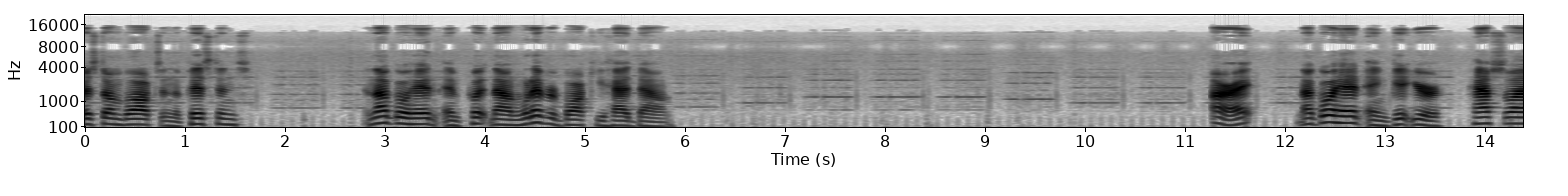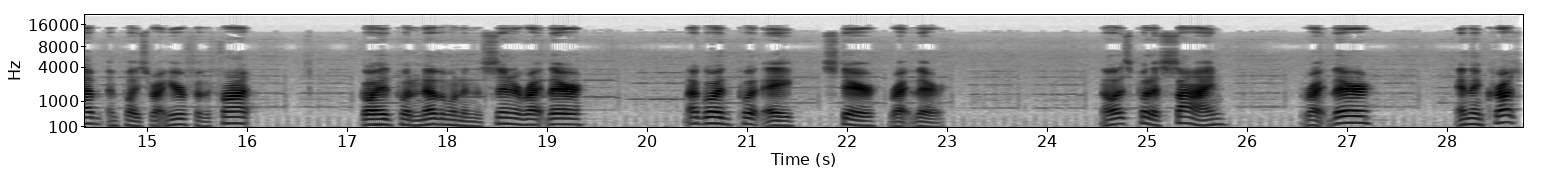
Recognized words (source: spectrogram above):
redstone blocks and the pistons and now go ahead and put down whatever block you had down. Alright, now go ahead and get your half slab and place right here for the front. Go ahead and put another one in the center right there. Now go ahead and put a stair right there. Now let's put a sign right there. And then crouch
